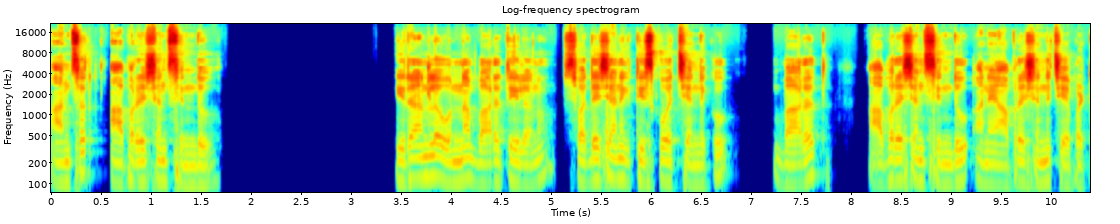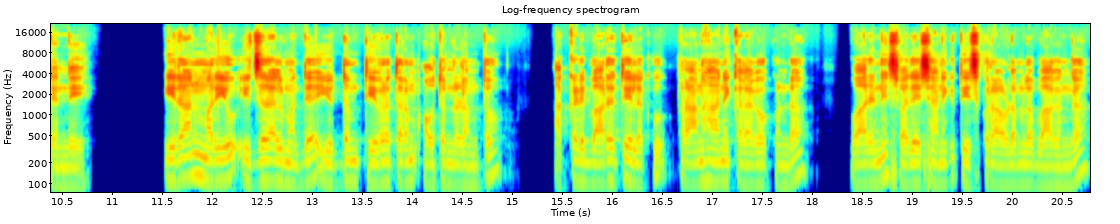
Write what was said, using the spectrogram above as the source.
Answer operation Sindhu. ఇరాన్లో ఉన్న భారతీయులను స్వదేశానికి తీసుకువచ్చేందుకు భారత్ ఆపరేషన్ సింధు అనే ఆపరేషన్ని చేపట్టింది. ఇరాన్ మరియు ఇజ్రాయెల్ మధ్య యుద్ధం తీవ్రతరం అవుతుండడంతో అక్కడి భారతీయులకు ప్రాణహాని కలగకుండా వారిని స్వదేశానికి తీసుకురావడంలో భాగంగా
